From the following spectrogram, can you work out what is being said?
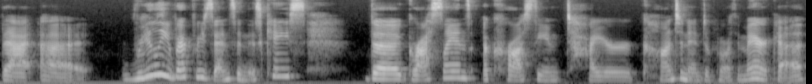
that uh, really represents in this case the grasslands across the entire continent of North America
